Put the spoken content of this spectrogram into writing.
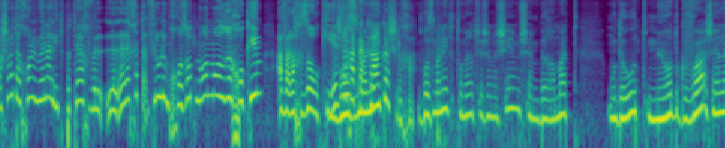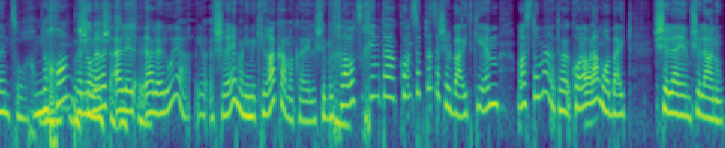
ועכשיו אתה יכול ממנה להתפתח וללכת אפילו למחוזות מאוד מאוד רחוקים, אבל לחזור, כי יש לך את זמנית- הקרקע שלך. בו זמנית, את אומרת שיש אנשים שהם ברמת מודעות מאוד גבוהה, שאין להם צורך נכון, ואני אומרת. הללויה, אשריהם, אני מכירה כמה כאלה, שבכלל כן. לא צריכים את הקונספט הזה של בית, כי הם, מה זאת אומרת, כל העולם הוא הבית שלהם, שלנו.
